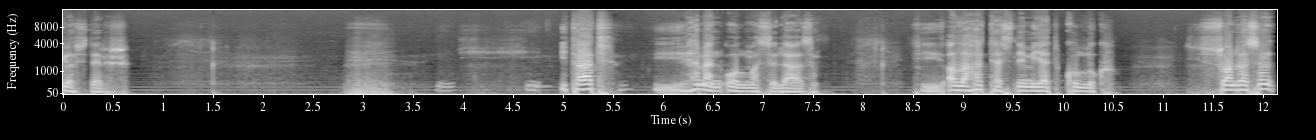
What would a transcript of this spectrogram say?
gösterir. İtaat hemen olması lazım. Allah'a teslimiyet, kulluk. Sonrası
